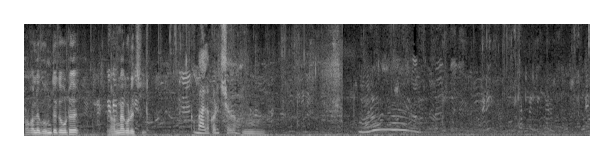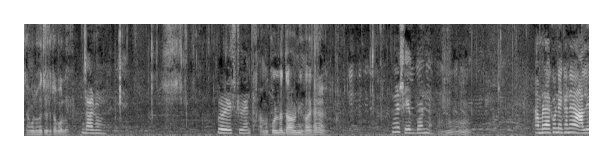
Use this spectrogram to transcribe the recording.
সকালে ঘুম থেকে উঠে রান্না করেছি। খুব ভালো করেছ। হুম, কেমন হয়েছে সেটা বলো? দারুণ। পুরো রেস্টুরেন্ট আমি করলে দারুণই হয় হ্যাঁ? তোমার শেফ আমরা এখন এখানে আলে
